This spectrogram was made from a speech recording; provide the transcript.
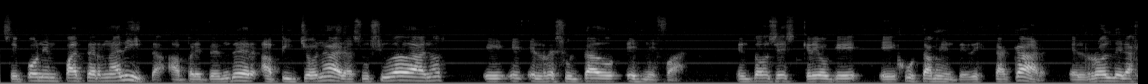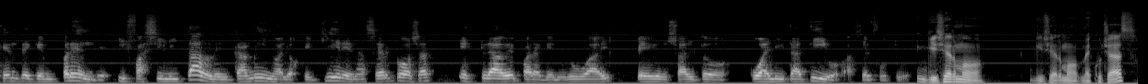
se pone en paternalista a pretender apichonar a sus ciudadanos, eh, el- el resultado es nefasto. Entonces creo que eh, justamente destacar el rol de la gente que emprende y facilitarle el camino a los que quieren hacer cosas es clave para que el Uruguay pegue un salto cualitativo hacia el futuro. Guillermo, Guillermo, ¿me escuchás?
